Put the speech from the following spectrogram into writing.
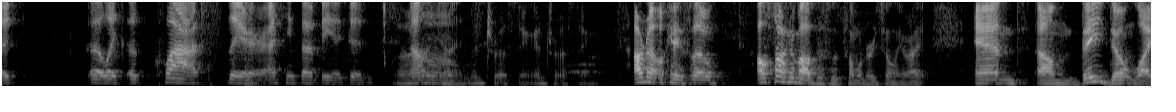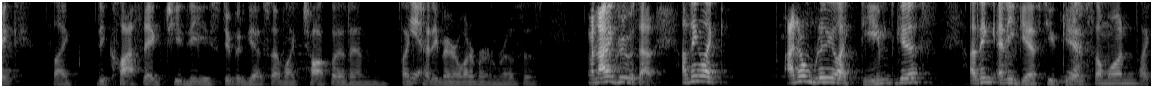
a uh, like a class there, I think that'd be a good. Valentine's. Oh, interesting, interesting. I don't know. Okay, so I was talking about this with someone recently, right? And um, they don't like like the classic cheesy, stupid gifts of like chocolate and like Yeah. teddy bear or whatever and roses. And I agree with that. I think like I don't really like themed gifts. I think any gift you give Yeah. someone, like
